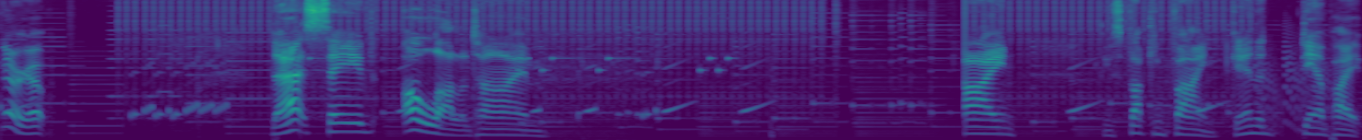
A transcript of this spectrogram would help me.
There we go. That saved a lot of time. Fine. He's fucking fine. Get in the damn pipe.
